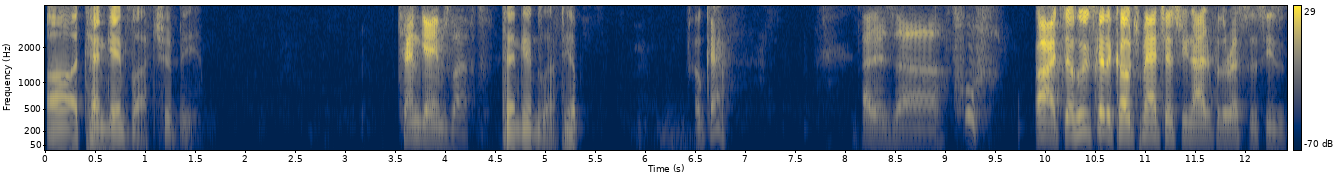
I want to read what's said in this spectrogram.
uh, 10 games left should be 10 games left. 10 games left. Yep. Okay. That is uh whew. all right. So who's gonna coach Manchester United for the rest of the season?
